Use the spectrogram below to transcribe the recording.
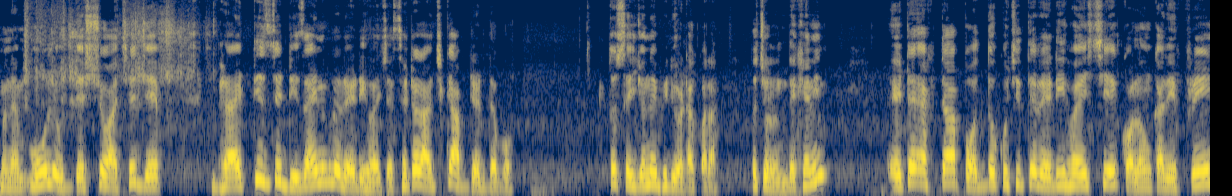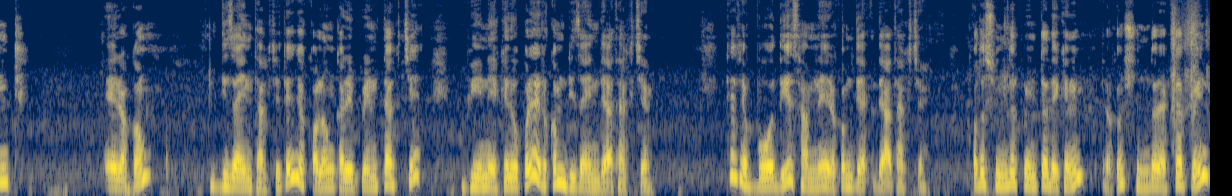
মানে মূল উদ্দেশ্য আছে যে ভ্যারাইটিস যে ডিজাইনগুলো রেডি হয়েছে, সেটার আজকে আপডেট দেবো। তো সেই জন্য ভিডিওটা করা। তো চলুন, দেখে নিন। এটা একটা পদ্মকুচিতে রেডি হয়েছে কলমকারি প্রিন্ট এরকম ডিজাইন থাকছে, ঠিক আছে? কলমকারি প্রিন্ট থাকছে ভি নেকের উপরে এরকম ডিজাইন দেওয়া থাকছে, ঠিক আছে? বো দিয়ে সামনে এরকম দেওয়া থাকছে। কত সুন্দর প্রিন্টটা দেখে নিন, এরকম সুন্দর একটা প্রিন্ট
